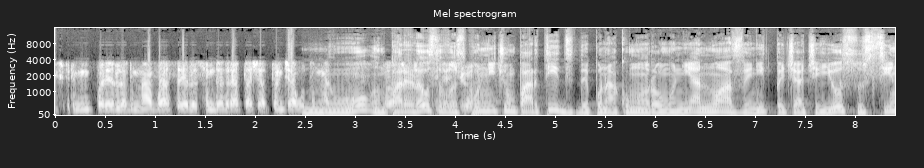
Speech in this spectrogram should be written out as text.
exprimând părerile dumneavoastră, ele sunt de dreapta și atunci automat... Nu, îmi pare rău să vă spun, niciun partid de până acum în România nu a venit pe ceea ce eu susțin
